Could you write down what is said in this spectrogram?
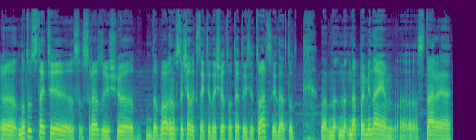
Э, ну, тут, кстати, сразу еще добавлю... Ну, сначала, кстати, насчет вот этой ситуации, да, тут напоминаем э, старое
